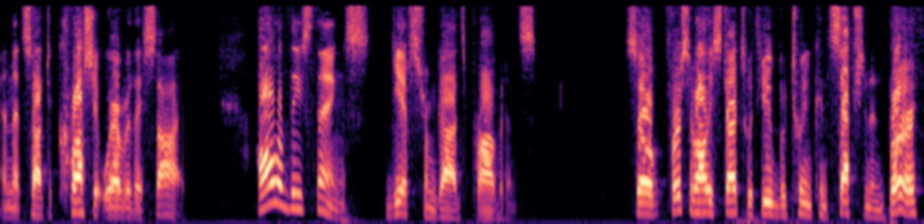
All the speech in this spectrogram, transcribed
and that sought to crush it wherever they saw it. All of these things, gifts from God's providence. So, first of all, he starts with you between conception and birth.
